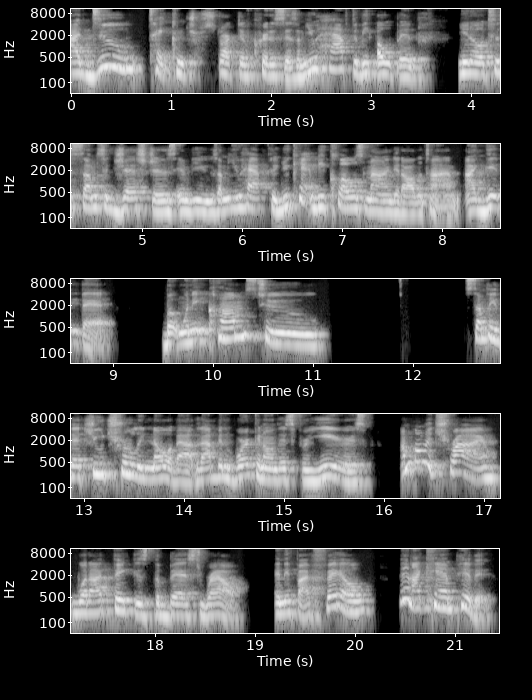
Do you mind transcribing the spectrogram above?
I do take constructive criticism. You have to be open, you know, to some suggestions and views. I mean, you have to, you can't be closed minded all the time. I get that. But when it comes to something that you truly know about, that I've been working on this for years, I'm going to try what I think is the best route. And if I fail, then I can pivot,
